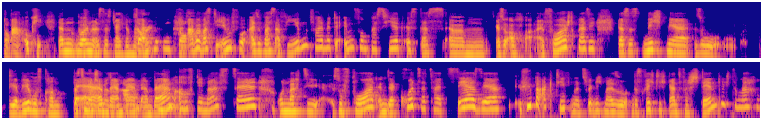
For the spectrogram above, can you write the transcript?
Doch. Ah, okay. Dann wollen wir uns das gleich nochmal angucken. Doch. Aber was die Info, also was auf jeden Fall mit der Impfung passiert, ist, dass, ähm, also auch erforscht quasi, dass es nicht mehr so der Virus kommt bam, bam, bam, bam, bam, bam auf die Mastzellen und macht sie sofort in sehr kurzer Zeit sehr, sehr hyperaktiv, um jetzt wirklich mal so das richtig ganz verständlich zu machen.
